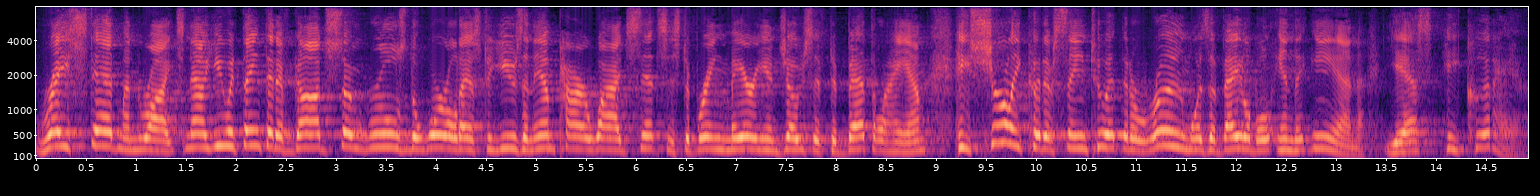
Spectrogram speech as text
Ray Stedman writes Now, you would think that if God so rules the world as to use an empire wide census to bring Mary and Joseph to Bethlehem, he surely could have seen to it that a room was available in the inn. Yes, he could have.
